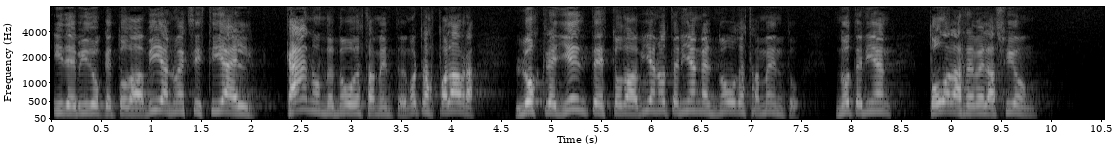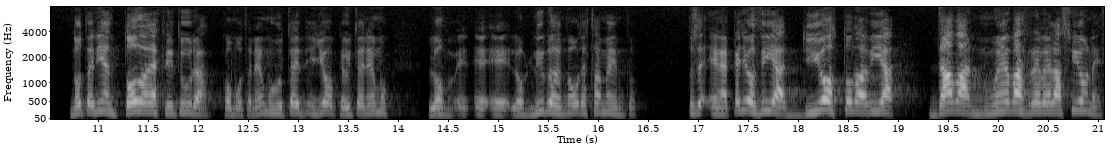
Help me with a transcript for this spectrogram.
y debido a que todavía no existía el canon del Nuevo Testamento, en otras palabras, los creyentes todavía no tenían el Nuevo Testamento, no tenían toda la revelación, no tenían toda la escritura, como tenemos usted y yo, que hoy tenemos los, eh, eh, eh, libros del Nuevo Testamento. Entonces, en aquellos días, Dios todavía daba nuevas revelaciones.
